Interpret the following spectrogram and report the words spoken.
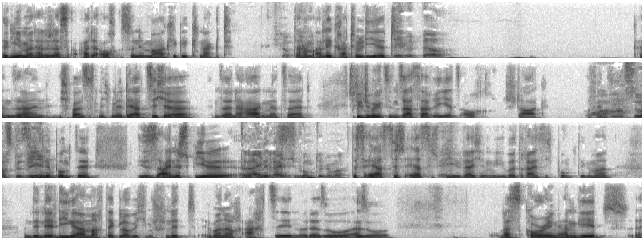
Irgendjemand hatte das, hatte auch so eine Marke geknackt. Glaub, da haben alle gratuliert. David Bell? Kann sein. Ich weiß es nicht mehr. Der hat sicher in seiner Hagener Zeit, spielt übrigens in Sassari jetzt auch stark. offensiv. Boah, hast du Macht das gesehen? Viele Punkte. Dieses eine Spiel. äh, 33 mit, Punkte gemacht? Das erste, erste Spiel Ey. gleich irgendwie über 30 Punkte gemacht. Und in der Liga macht er, glaube ich, im Schnitt immer noch 18 oder so. Also, was Scoring angeht, äh,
